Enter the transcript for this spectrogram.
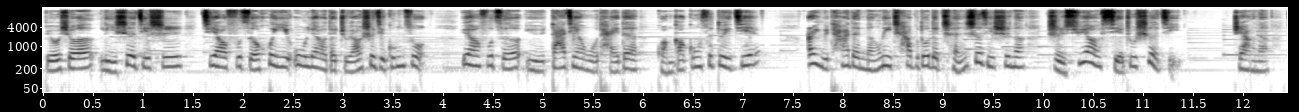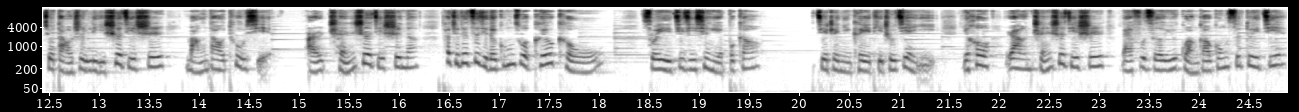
比如说，李设计师既要负责会议物料的主要设计工作，又要负责与搭建舞台的广告公司对接，而与他的能力差不多的陈设计师呢，只需要协助设计。这样呢，就导致李设计师忙到吐血，而陈设计师呢，他觉得自己的工作可有可无，所以积极性也不高。接着，你可以提出建议，以后让陈设计师来负责与广告公司对接，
